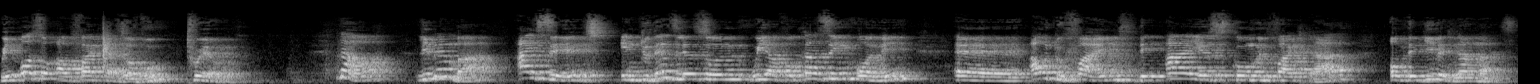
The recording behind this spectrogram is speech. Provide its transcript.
we also have factors of 12. Now, remember, Said in today's lesson we are focusing on uh, how to find the highest common factor of the given numbers.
